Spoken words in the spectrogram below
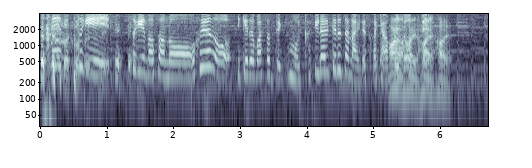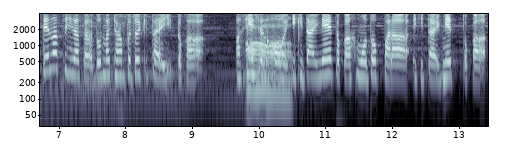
で すね。次次のその冬の行ける場所ってもう限られてるじゃないですかキャンプ場って、はいで夏になったらどんなキャンプ場行きたいとか、まあ、新州の方行きたいねとかふもとっぱら行きたいねとか。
